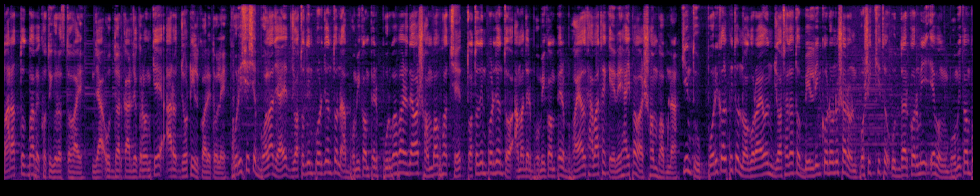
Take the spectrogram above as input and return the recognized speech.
মারাত্মকভাবে ক্ষতিগ্রস্ত হয়, যা উদ্ধার কার্যক্রমকে আরও জটিল করে তোলে। পরিশেষে বলা যায়, যতদিন পর্যন্ত না ভূমিকম্পের পূর্বাভাস দেওয়া সম্ভব হচ্ছে, ততদিন পর্যন্ত আমাদের ভূমিকম্পের ভয়াল থাবা থেকে রেহাই পাওয়া সম্ভব না। কিন্তু পরিকল্পিত নগরায়ন, যথাযথ বিল্ডিং কোড অনুসরণ, প্রশিক্ষিত উদ্ধারকর্মী এবং ভূমিকম্প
